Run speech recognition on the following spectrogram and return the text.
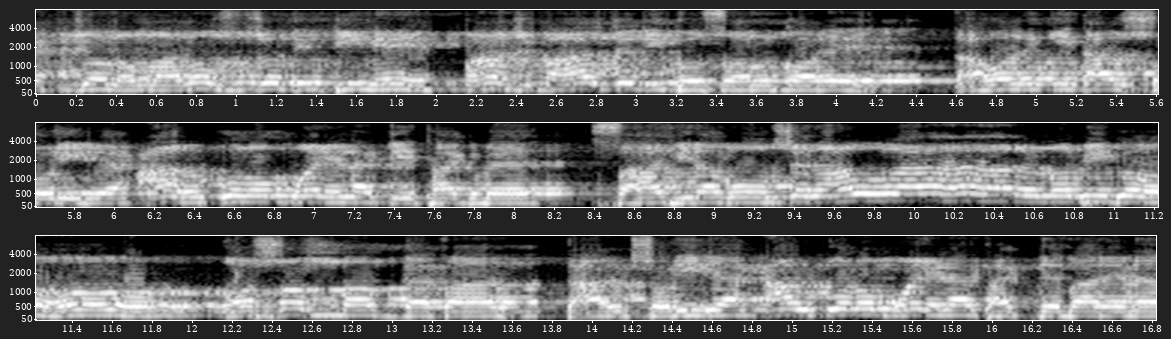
একজন মানুষ যদি দিনে পাঁচবার যদি গোসল করে তাহলে কি তার শরীরে আর কোনো ময়লা কি থাকবে? সাহাবিরা বলছেন, আল্লাহর নবী গো, অসম্ভব ব্যাপার। তার শরীরে আর কোনো ময়লা থাকতে পারে না।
